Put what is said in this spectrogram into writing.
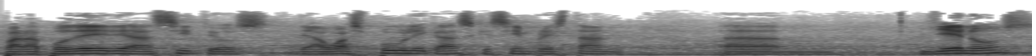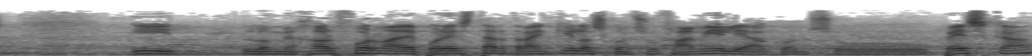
para poder ir a sitios de aguas públicas que siempre están em, llenos y la mejor forma de poder estar tranquilos con su familia o con su pesca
